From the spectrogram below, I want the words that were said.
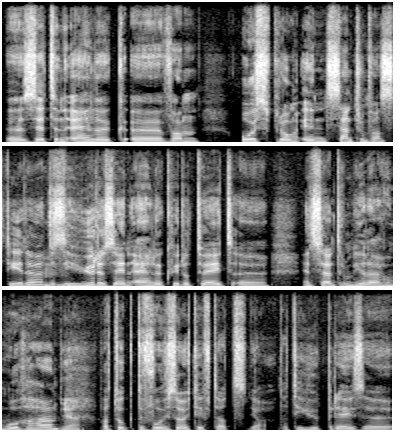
eh, zitten eigenlijk eh, van oorsprong in het centrum van steden. Dus Mhm. die huren zijn eigenlijk wereldwijd eh, in het centrum heel erg omhoog gegaan. Ja. Wat ook ervoor gezorgd heeft dat, ja, dat die huurprijzen...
